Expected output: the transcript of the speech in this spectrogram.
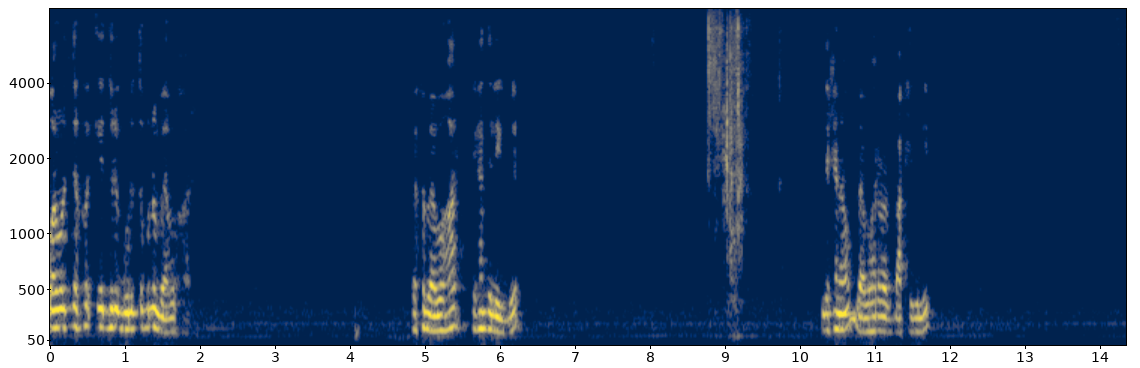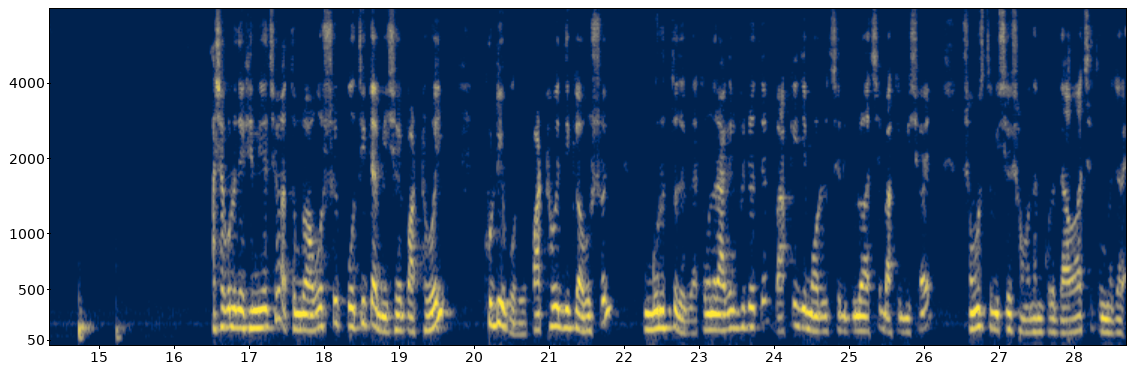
পরবর্তী দেখো, এর দুটি গুরুত্বপূর্ণ ব্যবহার। দেখো ব্যবহার, এখান থেকে লিখবে। দেখে নাও ব্যবহার বাকিগুলি। আশা করি দেখে নিয়েছো, আর তোমরা অবশ্যই প্রতিটা বিষয়ে পাঠ্য বই খুঁটিয়ে পড়বে। পাঠ্য বইয়ের দিকে অবশ্যই গুরুত্ব দেবে। আর তোমাদের আগের ভিডিওতে বাকি যে মডেল সেটগুলো আছে, বাকি বিষয়ে সমস্ত বিষয়ে সমাধান করে দেওয়া আছে, তোমরা যারা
